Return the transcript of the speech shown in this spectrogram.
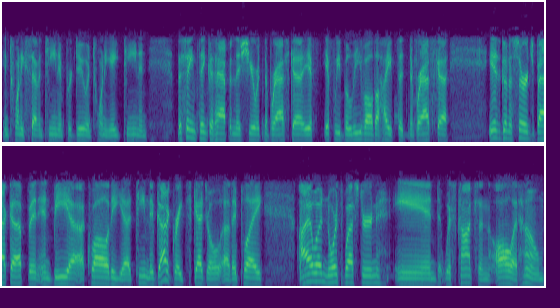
in 2017 and Purdue in 2018 and the same thing could happen this year with Nebraska if if we believe all the hype that Nebraska is going to surge back up and and be a quality uh, team. They've got a great schedule. Uh, they play Iowa, Northwestern, and Wisconsin all at home,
